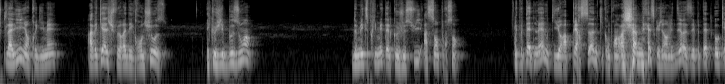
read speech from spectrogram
toute la ligne, entre guillemets, avec elle, je ferai des grandes choses et que j'ai besoin de m'exprimer tel que je suis à 100%. Et peut-être même qu'il y aura personne qui comprendra jamais ce que j'ai envie de dire et c'est peut-être ok.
